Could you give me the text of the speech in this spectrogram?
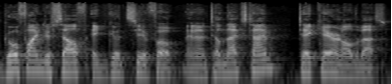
go find yourself a good CFO. And until next time, take care and all the best.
